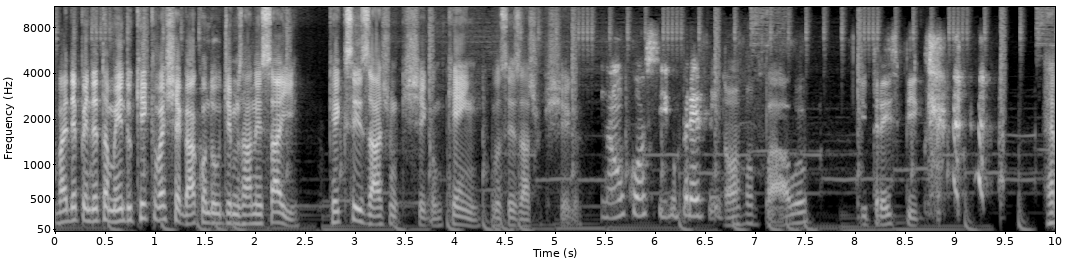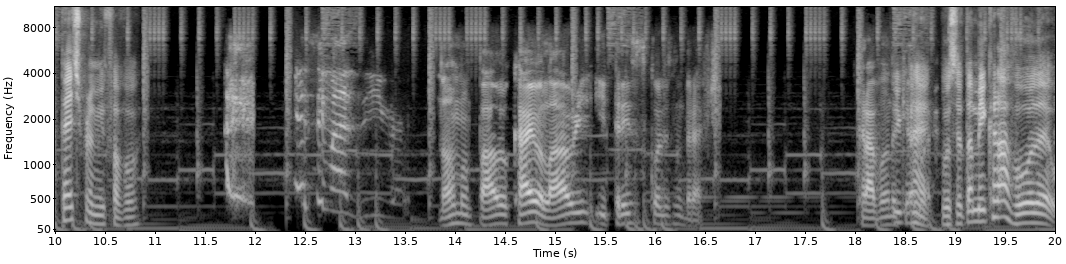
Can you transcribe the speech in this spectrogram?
Vai depender também do que, que vai chegar quando o James Harden sair. O que, que vocês acham que chegam? Quem vocês acham que chega? Não consigo prever. Norman Powell e três picks. Repete pra mim, por favor. Esse Mazinho, velho. Norman Powell, Kyle Lowry e três escolhas no draft. Cravando aqui É, agora. você também cravou né, o,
